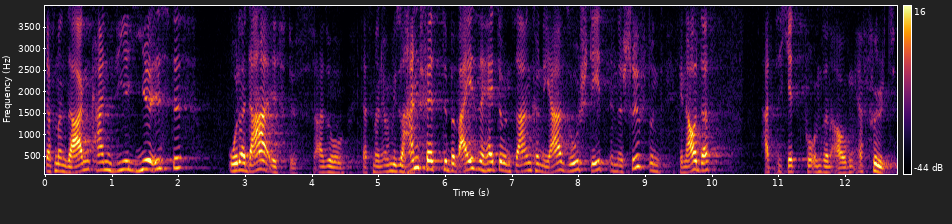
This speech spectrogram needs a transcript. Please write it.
dass man sagen kann, siehe, hier ist es oder da ist es. Also dass man irgendwie so handfeste Beweise hätte und sagen könnte, ja, so steht es in der Schrift und genau das hat sich jetzt vor unseren Augen erfüllt.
